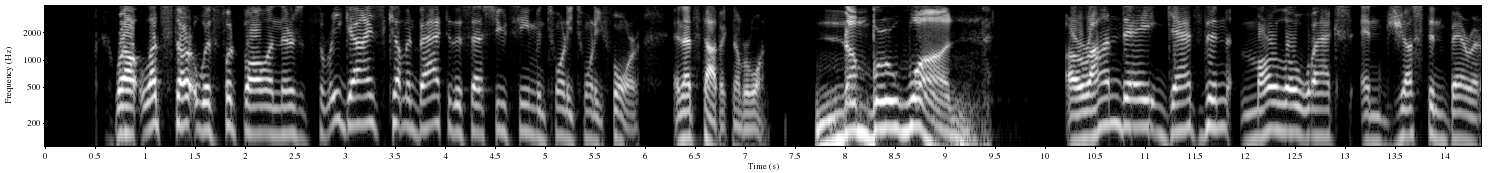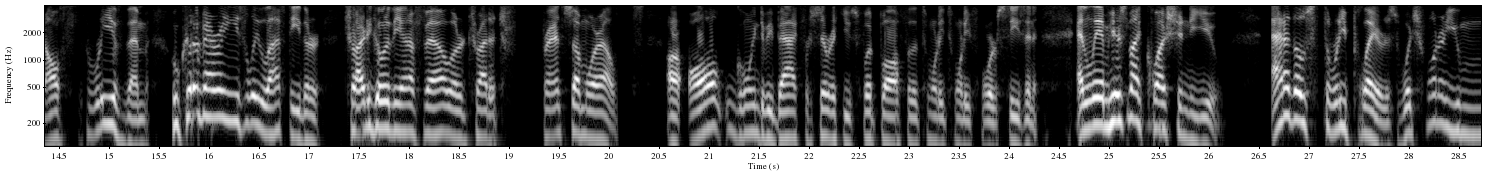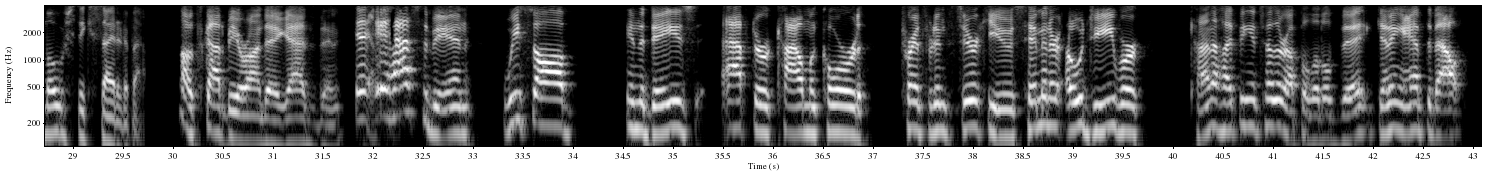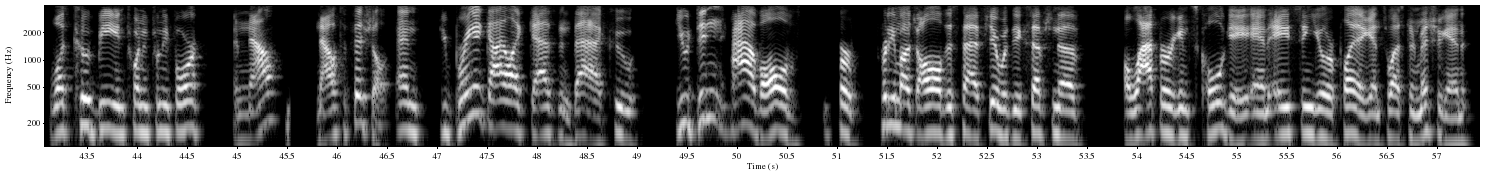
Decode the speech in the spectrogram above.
Well, let's start with football. And there's three guys coming back to this SU team in 2024. And that's topic number one. Number one. Oronde Gadsden, Marlowe Wax, and Justin Barron, all three of them who could have very easily left, either try to go to the NFL or try to transfer somewhere else, are all going to be back for Syracuse football for the 2024 season. And Liam, here's my question to you. Out of those three players, which one are you most excited about? Oh, it's got to be Oronde Gadsden. It, it has to be. And we saw in the days after Kyle McCord transferred into Syracuse, him and her OG were kind of hyping each other up a little bit, getting amped about what could be in 2024. And now, now it's official. And you bring a guy like Gadsden back who you didn't have all of for pretty much all of this past year, with the exception of a lapper against Colgate and a singular play against Western Michigan.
